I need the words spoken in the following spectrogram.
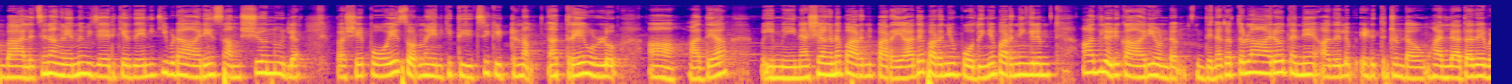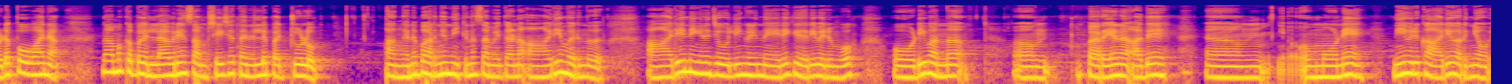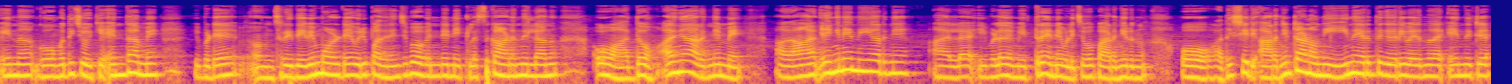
ബാലച്ചൻ അങ്ങനെയൊന്നും വിചാരിക്കരുത്. എനിക്കിവിടെ ആരെയും സംശയമൊന്നുമില്ല. പക്ഷേ പോയ സ്വർണം എനിക്ക് തിരിച്ച് കിട്ടണം. അത്രയേ ഉള്ളൂ. ആ അതെ ഈ മീനാക്ഷി അങ്ങനെ പറഞ്ഞു പറയാതെ പറഞ്ഞു പൊതിഞ്ഞ് പറഞ്ഞെങ്കിലും അതിലൊരു കാര്യമുണ്ട്. ഇതിനകത്തുള്ള ആരോ തന്നെ അതിൽ എടുത്തിട്ടുണ്ടാവും. അല്ലാതെ അത് എവിടെ പോവാനാ? നമുക്കപ്പോൾ എല്ലാവരെയും സംശയിച്ചാൽ തന്നെയല്ലേ പറ്റുള്ളൂ. അങ്ങനെ പറഞ്ഞു നിൽക്കുന്ന സമയത്താണ് ആര്യൻ വരുന്നത്. ആര്യൻ ഇങ്ങനെ ജോലിയും കഴിഞ്ഞ് നേരെ കയറി വരുമ്പോൾ ഓടി വന്ന് പറയണ അതെ മോനെ നീ ഒരു കാര്യം അറിഞ്ഞോ? എന്ന് ഗോമതി ചോദിക്കുക എന്താ അമ്മേ ഇവിടെ ശ്രീദേവി മോളുടെ ഒരു പതിനഞ്ച് പവന്റെ നെക്ലസ് കാണുന്നില്ല എന്ന് ഓ അതോ അത് ഞാൻ അറിഞ്ഞമ്മേ. എങ്ങനെയാണ് നീ അറിഞ്ഞ്? അല്ല ഇവൾ മിത്ര എന്നെ വിളിച്ചപ്പോൾ പറഞ്ഞിരുന്നു ഓ അത് ശരി അറിഞ്ഞിട്ടാണോ നീ ഈ നേരത്ത് കയറി വരുന്നത്? എന്നിട്ട്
